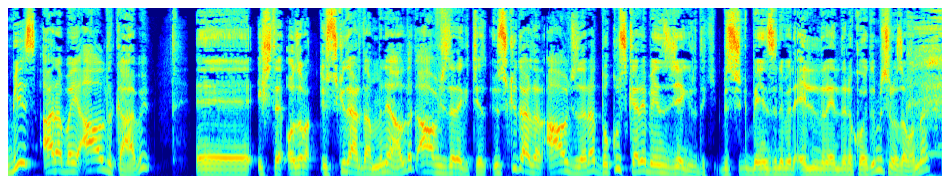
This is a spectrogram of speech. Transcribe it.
Biz arabayı aldık abi. E, işte o zaman Üsküdar'dan mı ne aldık? Avcılara gideceğiz. Üsküdar'dan Avcılara 9 kere benzinciye girdik. Biz çünkü benzini böyle 50 lira 50 lira koyduğumuz için o zamanlar.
